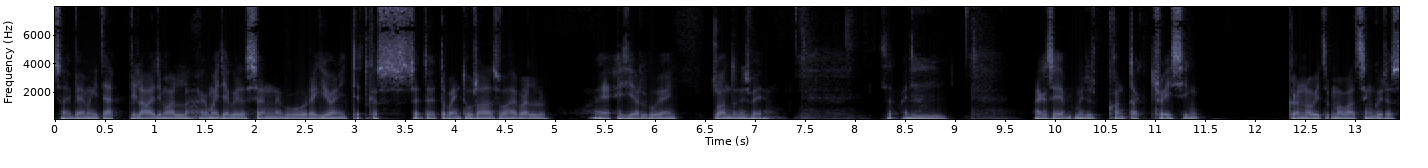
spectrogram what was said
sa ei pea mingit äppi laadima alla, aga ma ei tea, kuidas see on nagu regiooniti, et kas see töötab ainult USA-s vahepeal esialgu või ainult Londonis või? seda ma ei tea mm.. aga see muidu contact tracing on huvitav, ma vaatasin, kuidas,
